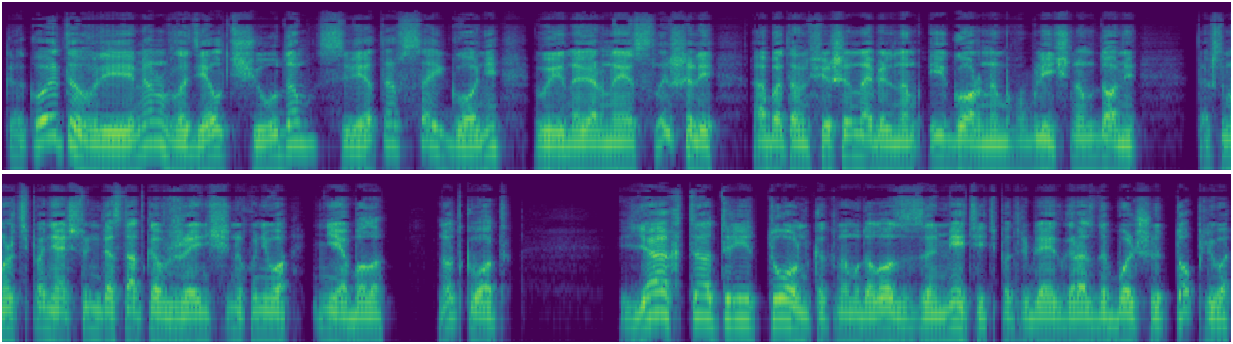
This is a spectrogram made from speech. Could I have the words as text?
Какое-то время он владел чудом света в Сайгоне. Вы, наверное, слышали об этом фешенебельном и горном публичном доме, так что можете понять, что недостатка в женщинах у него не было. Ну так вот, яхта «Тритон», как нам удалось заметить, потребляет гораздо больше топлива,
